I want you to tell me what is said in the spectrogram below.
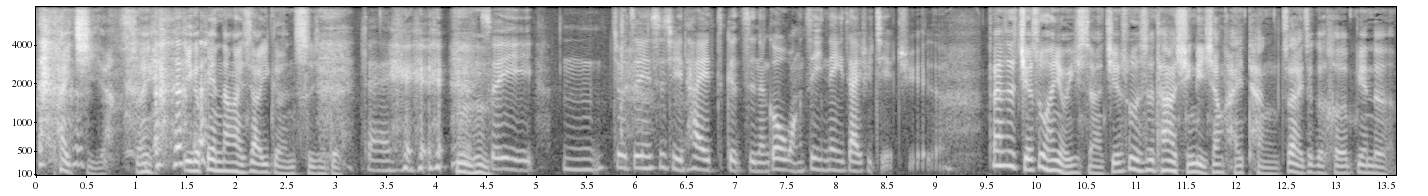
太挤了，所以一个便当还是要一个人吃，就对。对，嗯，所以嗯，就这件事情，他也只能够往自己内在去解决了。但是结束很有意思啊，结束的是他的行李箱还躺在这个河边的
